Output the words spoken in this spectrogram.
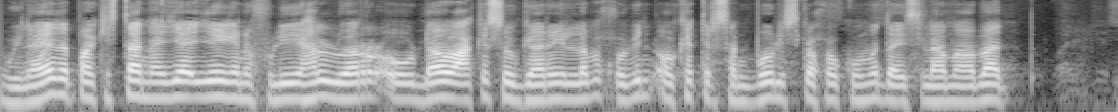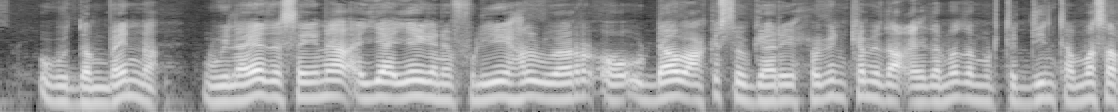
Wilaayada bakistan ayaa iyagana fuliyey hal weerar oo uu dhaawac ka soo gaaray laba xubin oo ka tirsan booliska xukuumadda islaamabaad ugu dambeynna wilaayada saynaa ayaa iyagana fuliyey hal weerar oo uu dhaawac ka soo gaaray xubin ka mid ah ciidamada murtadiinta masar.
